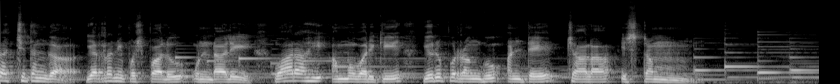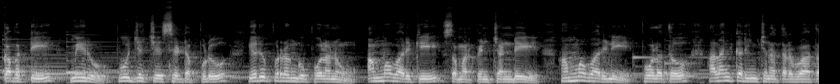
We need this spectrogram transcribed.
ఖచ్చితంగా ఎర్రని పుష్పాలు ఉండాలి. వారాహి అమ్మవారికి ఎరుపు రంగు అంటే చాలా ఇష్టం. కాబట్టి మీరు పూజ చేసేటప్పుడు ఎరుపు రంగు పూలను అమ్మవారికి సమర్పించండి. అమ్మవారిని పూలతో అలంకరించిన తర్వాత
